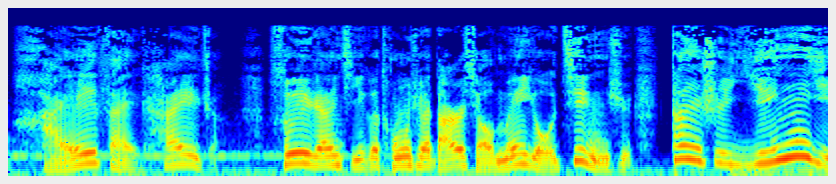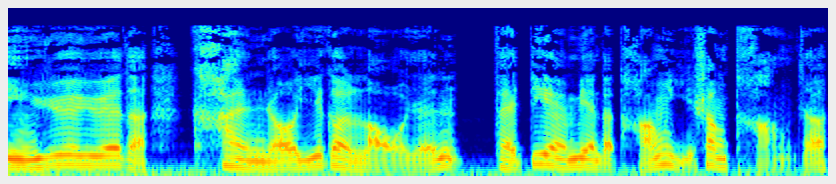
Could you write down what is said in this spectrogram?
还在开着。虽然几个同学胆儿小没有进去，但是隐隐约约的看着一个老人。在店面的躺椅上躺着，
